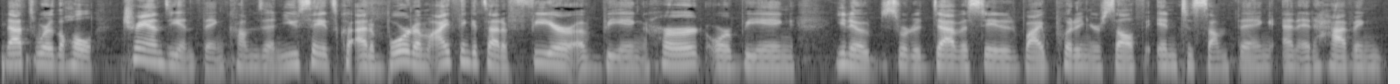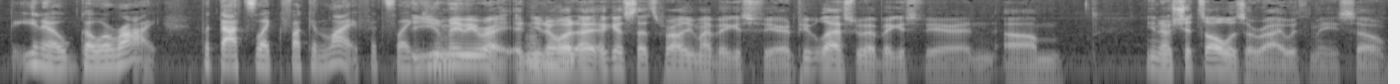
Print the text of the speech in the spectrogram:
that's where the whole transient thing comes in you say it's co- out of boredom i think it's out of fear of being hurt or being you know sort of devastated by putting yourself into something and it having you know go awry but that's like fucking life it's like you, may be right, and you know what? I, I guess that's probably my biggest fear. And people ask me my biggest fear, and um, you know, shit's always awry with me. So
